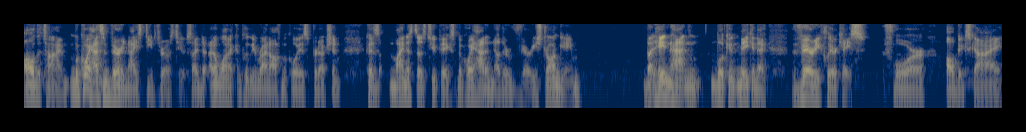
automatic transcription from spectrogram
all the time. McCoy had some very nice deep throws too. So I d- I don't want to completely write off McCoy's production because minus those two picks, McCoy had another very strong game. But Hayden Hatten looking making a very clear case for all Big Sky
